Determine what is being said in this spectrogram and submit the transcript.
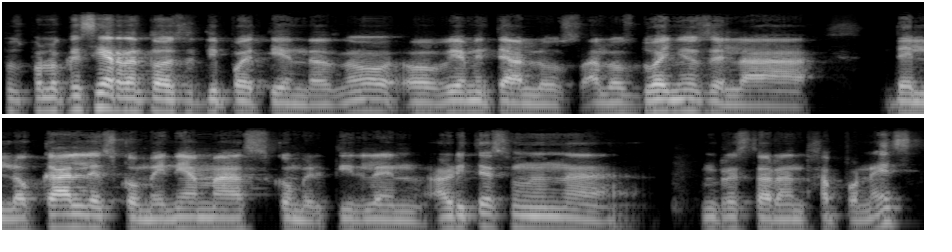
pues por lo que cierran todo este tipo de tiendas, ¿no? Obviamente a los, a los dueños de la, del local les convenía más convertirla en, ahorita es un restaurante japonés,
